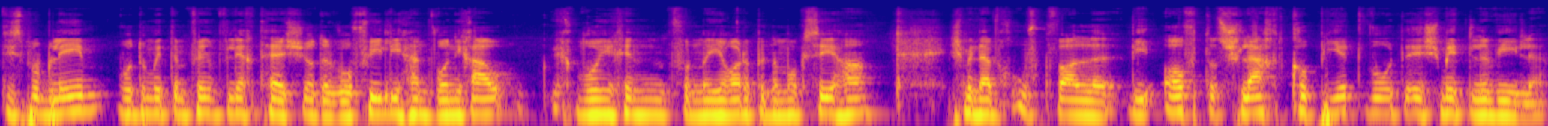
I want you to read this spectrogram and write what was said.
das Problem, wo du mit dem Film vielleicht hast, oder wo viele haben, wo ich auch, wo ich ihn vor einem Jahr noch mal gesehen habe, ist mir einfach aufgefallen, wie oft das schlecht kopiert wurde ist mittlerweile.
